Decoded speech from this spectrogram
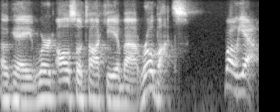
Okay, we're also talking about robots. well, yeah.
